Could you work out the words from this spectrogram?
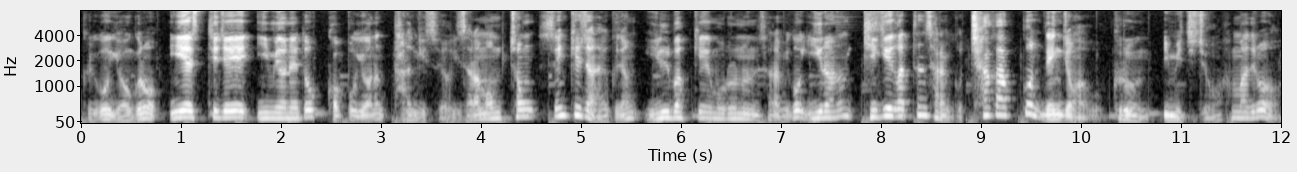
그리고 역으로 ESTJ의 이면에도 겉보기와는 다른 게 있어요. 이 사람 엄청 생캐잖아요. 그냥 일밖에 모르는 사람이고 일하는 기계 같은 사람이고 차갑고 냉정하고 그런 이미지죠. 한마디로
